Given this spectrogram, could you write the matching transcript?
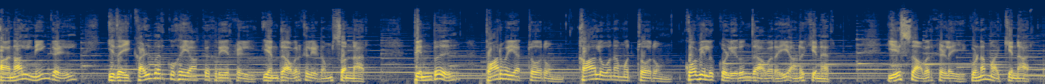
ஆனால் நீங்கள் இதை கள்வர் குகையாக்குகிறீர்கள் என்று அவர்களிடம் சொன்னார். பின்பு பார்வையற்றோரும் கால் ஊனமுற்றோரும் கோவிலுக்குள் இருந்து அவரை அணுகினர். இயேசு அவர்களை குணமாக்கினார்.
